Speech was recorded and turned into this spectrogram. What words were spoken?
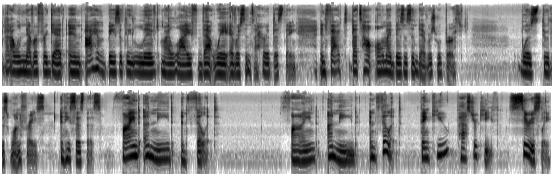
that I will never forget. And I have basically lived my life that way ever since I heard this thing. In fact, that's how all my business endeavors were birthed, was through this one phrase. And he says this find a need and fill it. Find a need and fill it. Thank you, Pastor Keith. Seriously.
